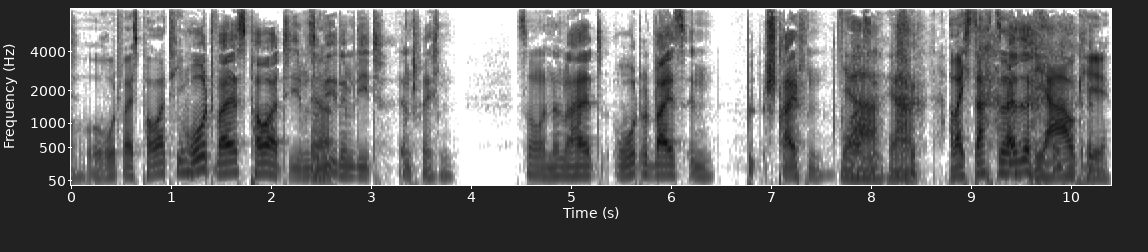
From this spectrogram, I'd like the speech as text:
nicht? Rot-weiß Power Team? Rot-Weiß Power Team, so Ja. wie in dem Lied entsprechend. So, und dann war halt Rot und Weiß in Streifen. ja, Quasi. ja. Aber ich dachte, Also- ja, okay.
